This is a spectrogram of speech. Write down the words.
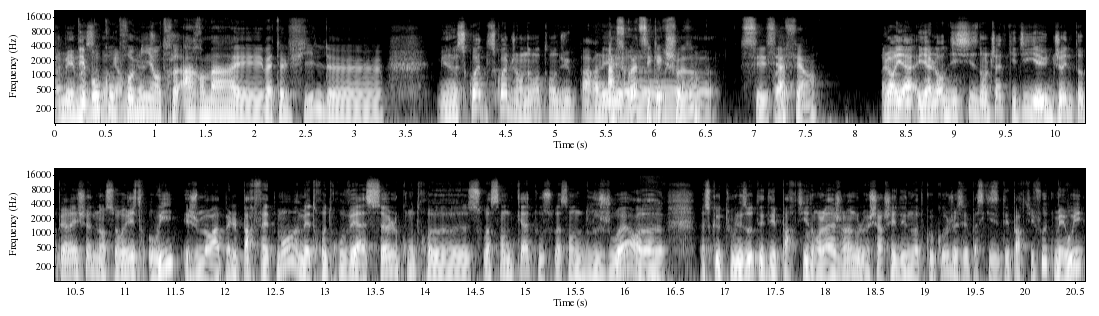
Ouais, mais des moi, bons compromis mondiale, entre Arma et Battlefield. euh, Mais euh, Squad, Squad j'en ai entendu parler. Ah, Squad, c'est quelque chose, hein. c'est c'est Ouais. à faire. hein. Alors, il y a, y a Lord D6 dans le chat qui dit il y a eu Joint Operation dans ce registre. Oui, et je me rappelle parfaitement m'être retrouvé à seul contre euh, 64 ou 72 joueurs, euh, parce que tous les autres étaient partis dans la jungle chercher des noix de coco. Je sais pas ce qu'ils étaient partis foutre, mais oui,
